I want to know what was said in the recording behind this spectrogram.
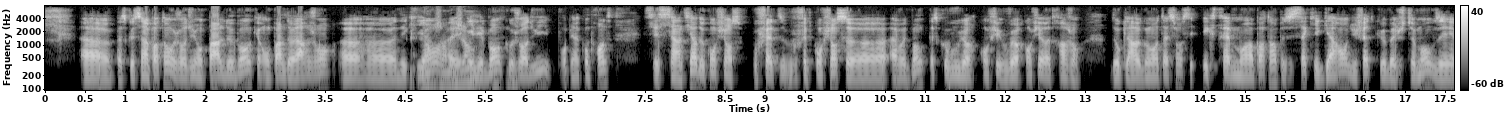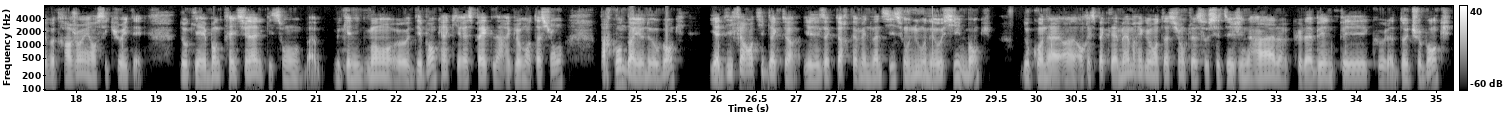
Euh, parce que c'est important. Aujourd'hui, on parle de banque, on parle de l'argent euh, des clients et, les banques aujourd'hui, pour bien comprendre, c'est un tiers de confiance. Vous faites vous faites confiance à votre banque parce que vous leur confiez vous leur confiez votre argent. Donc la réglementation c'est extrêmement important parce que c'est ça qui est garant du fait que bah, justement vous avez votre argent est en sécurité. Donc il y a les banques traditionnelles qui sont bah, mécaniquement euh, des banques hein, qui respectent la réglementation. Par contre, dans les néobanques, il y a différents types d'acteurs. Il y a des acteurs comme N26 où nous on est aussi une banque. Donc on, a, on respecte la même réglementation que la Société Générale, que la BNP, que la Deutsche Bank.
